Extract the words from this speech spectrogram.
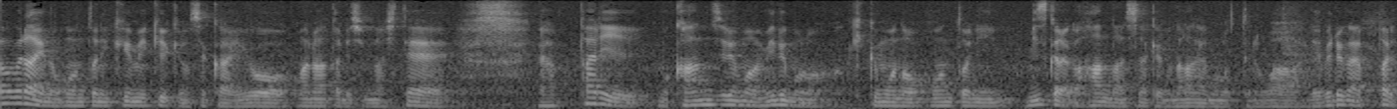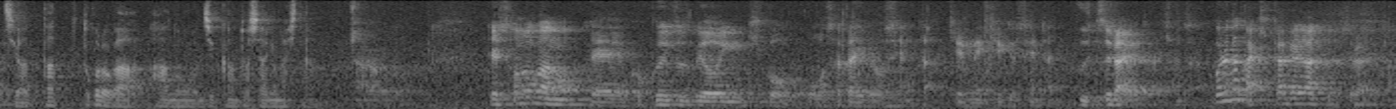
うぐらいの本当に救命救急の世界を目の当たりしましてやっぱりもう感じるもの見るもの聞くもの本当に自らが判断しなければならないものっていうのはレベルがやっぱり違ったってところがあの実感としてありました。なるほど。でその後の、えー、国立病院機構大阪医療センター救命救急センターに移られてらっしゃるんですか。これなんかきっかけがあって移られた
